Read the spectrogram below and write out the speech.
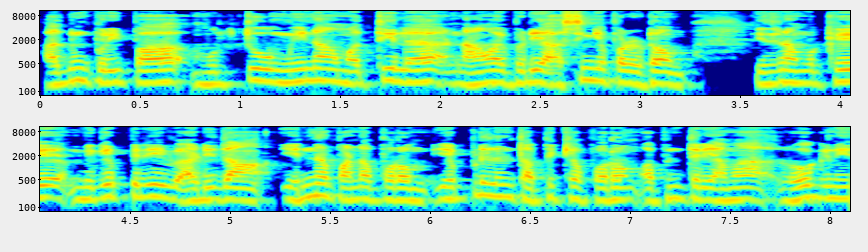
அதுவும் குறிப்பாக முத்து, மீனா மத்தியில் நாம் இப்படி அசிங்கப்பட்டுட்டோம். இது நமக்கு மிகப்பெரிய அடிதான். என்ன பண்ண போகிறோம் எப்படி தப்பிக்க போகிறோம் அப்படின்னு தெரியாமல் ரோகிணி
